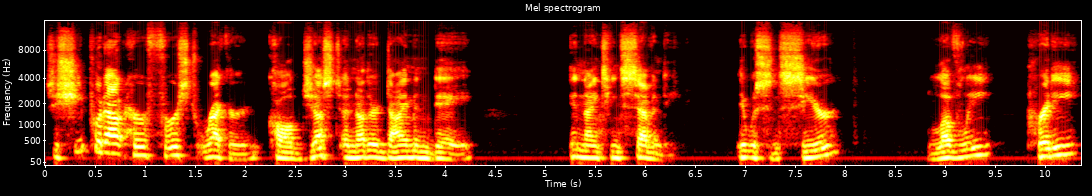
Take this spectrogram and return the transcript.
So she put out her first record called Just Another Diamond Day in 1970. It was sincere, lovely, pretty,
